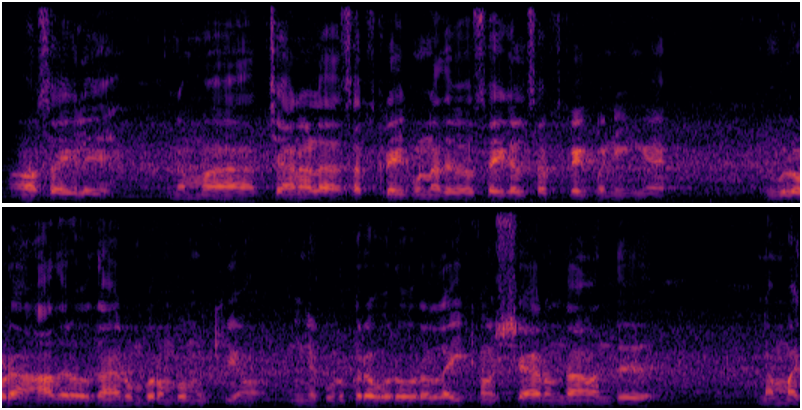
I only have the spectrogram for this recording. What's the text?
விவசாயிகளே நம்ம சேனலை சப்ஸ்கிரைப் பண்ணாத விவசாயிகள் சப்ஸ்கிரைப் பண்ணிங்க. உங்களோட ஆதரவு தான் ரொம்ப ரொம்ப முக்கியம். நீங்கள் கொடுக்குற ஒரு ஒரு லைக்கும் ஷேரும் தான் வந்து நம்ம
